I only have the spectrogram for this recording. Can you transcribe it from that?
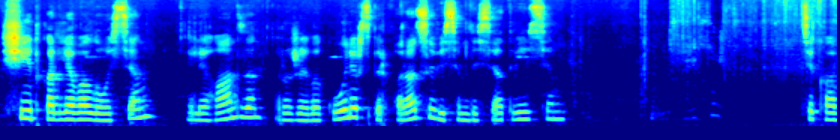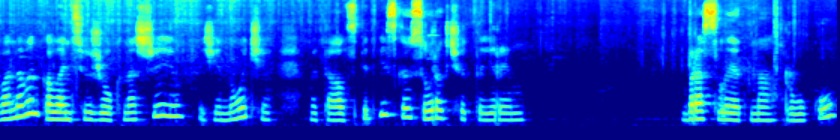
Щітка для волосся. Елеганза. Рожевий колір з перфорацією 88. Цікава новинка. Ланцюжок на шию. Жіночий. Метал з підвіскою 44. Браслет на руку.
